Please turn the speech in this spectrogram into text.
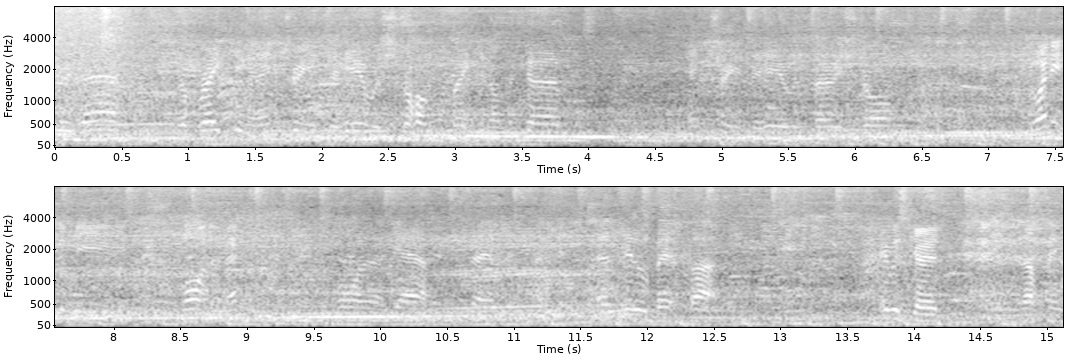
through there. Your braking and entry into here was strong. Braking on the curb. Entry into here was very strong. Do I need to be more than that? More than, yeah, so a, li- a little bit, but it was good. Nothing.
